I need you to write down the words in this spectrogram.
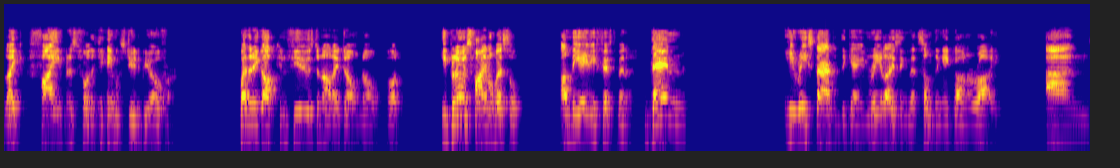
like five minutes before the game was due to be over. Whether he got confused or not, I don't know, but he blew his final whistle on the 85th minute. Then he restarted the game, realizing that something had gone awry, and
